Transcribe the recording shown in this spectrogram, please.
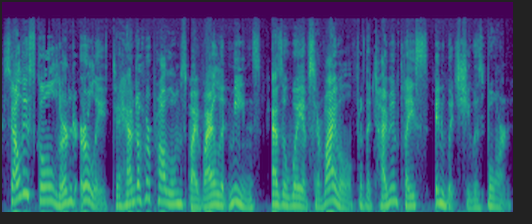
Sally Skull learned early to handle her problems by violent means as a way of survival for the time and place in which she was born.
